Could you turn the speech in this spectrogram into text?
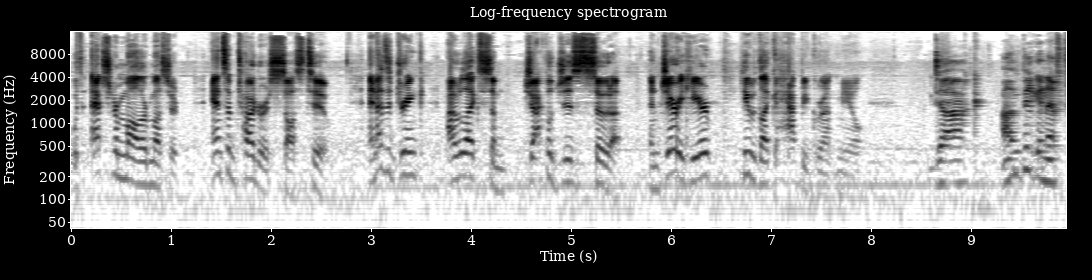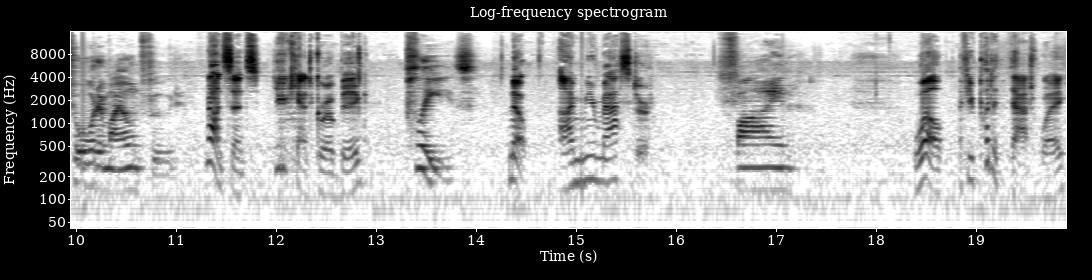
with extra Mauler mustard and some tartarus sauce too. And as a drink, I would like some Jackal Jizz soda. And Jerry here, he would like a happy grunt meal. Doc, I'm big enough to order my own food. Nonsense. You can't grow big. Please. No, I'm your master. Fine. Well, if you put it that way,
